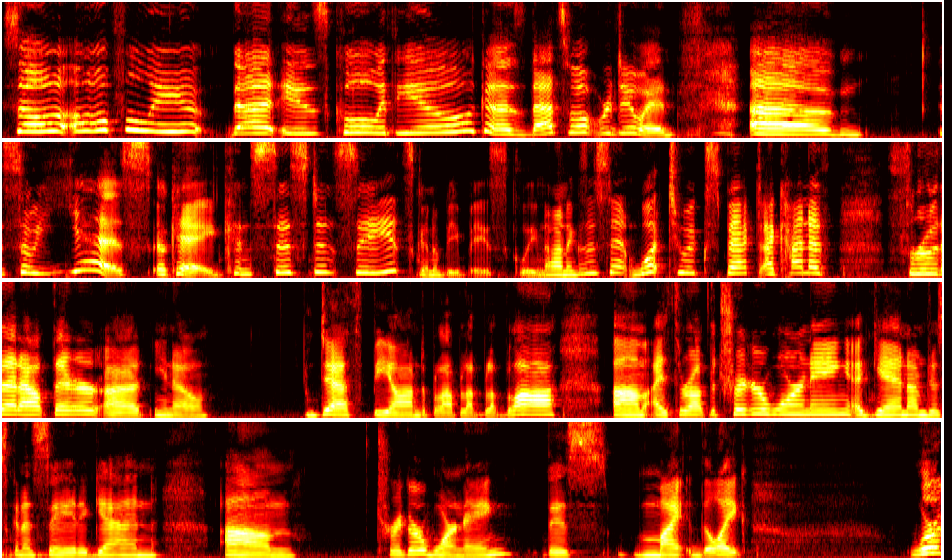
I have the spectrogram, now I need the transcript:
so hopefully that is cool with you because that's what we're doing. Um, so yes, okay, consistency, it's going to be basically non-existent. What to expect? I kind of threw that out there, uh, you know, death beyond blah blah blah blah. Um, I threw out the trigger warning. Again, I'm just to say it again. Um, trigger warning. This might like we're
